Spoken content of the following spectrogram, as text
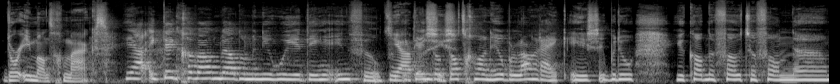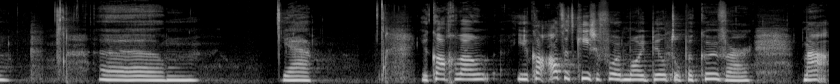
door iemand gemaakt. Ja, ik denk gewoon wel de manier hoe je dingen invult. Ja, ik denk precies. dat dat gewoon heel belangrijk is. Ik bedoel, je kan een foto van. ehm, ehm, ja. Je kan gewoon. Je kan altijd kiezen voor een mooi beeld op een cover. Maar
